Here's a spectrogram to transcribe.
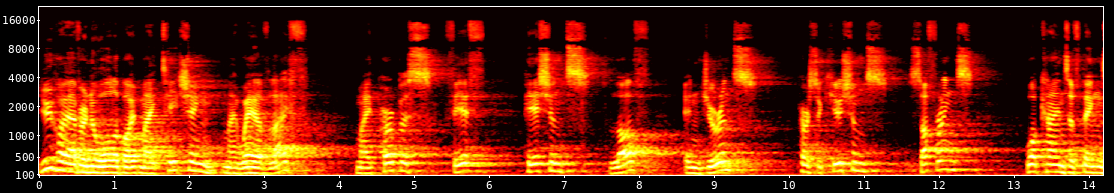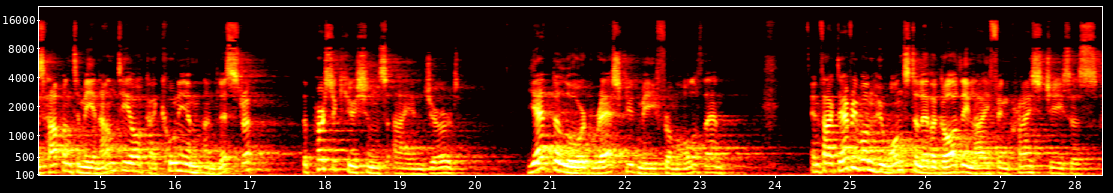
You, however, know all about my teaching, my way of life, my purpose, faith, patience, love, endurance, persecutions, sufferings, what kinds of things happened to me in Antioch, Iconium, and Lystra, the persecutions I endured. Yet the Lord rescued me from all of them. In fact, everyone who wants to live a godly life in Christ Jesus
